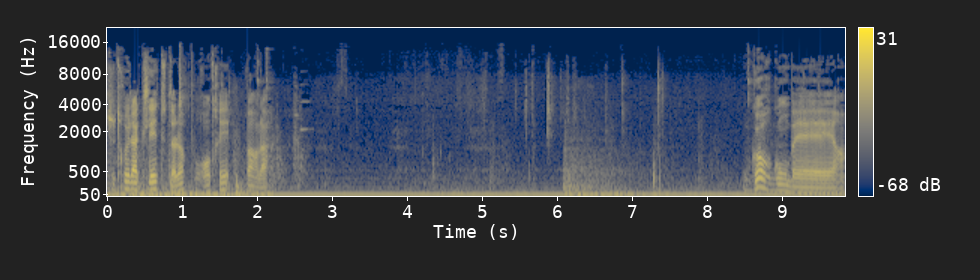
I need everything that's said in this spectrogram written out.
J'ai trouvé la clé tout à l'heure pour rentrer par là. Gorgombert.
